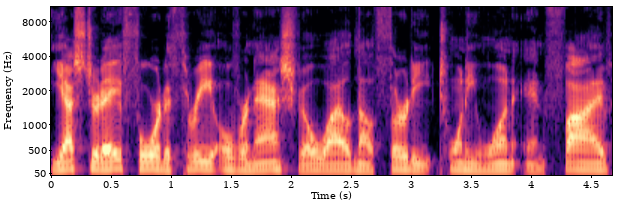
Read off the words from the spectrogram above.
yesterday 4 to 3 over Nashville. Wild now 30 21 and 5.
